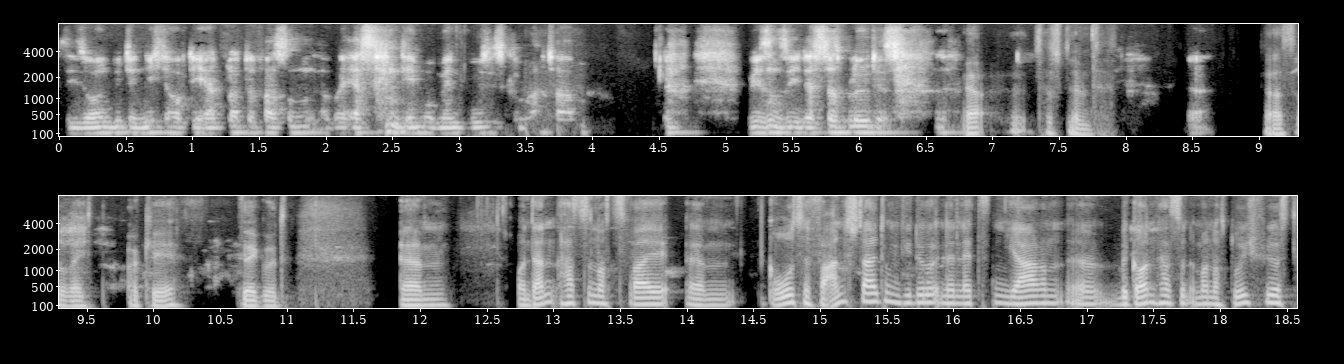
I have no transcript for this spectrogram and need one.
sie sollen bitte nicht auf die Herdplatte fassen, aber erst in dem Moment, wo sie es gemacht haben, wissen sie, dass das blöd ist. Ja, das stimmt. Ja. Da hast du recht. Okay, sehr gut. Ähm, und dann hast du noch zwei ähm, große Veranstaltungen, die du in den letzten Jahren äh, begonnen hast und immer noch durchführst.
